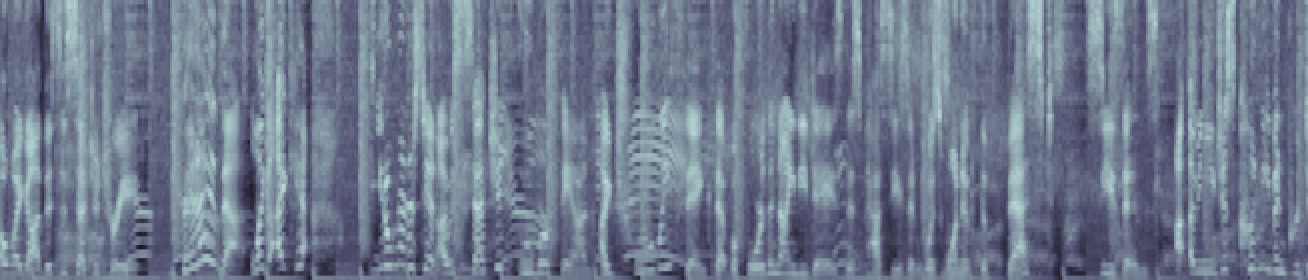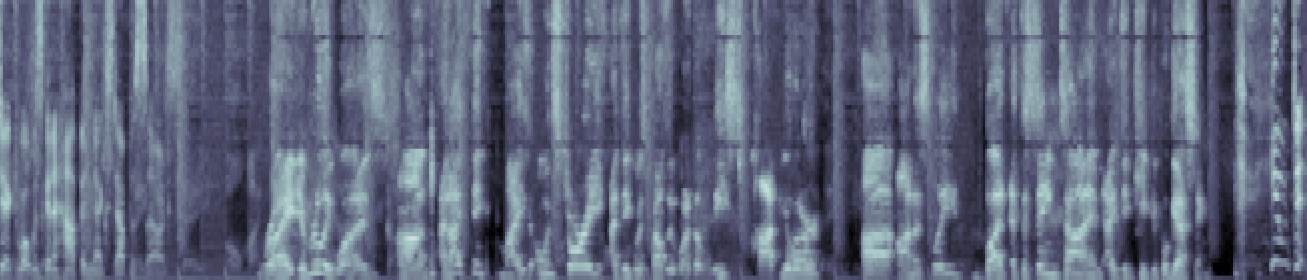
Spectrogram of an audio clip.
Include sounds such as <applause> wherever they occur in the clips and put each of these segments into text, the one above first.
Oh my God, this is such a treat. Ben, like I can't. You don't understand. I was such an Uber fan. I truly think that before the 90 days, this past season was one of the best seasons. I mean, you just couldn't even predict what was going to happen next episode. Right, it really was. Um, and I think my own story, I think, was probably one of the least popular, uh, honestly. But at the same time, I did keep people guessing. <laughs> you did.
